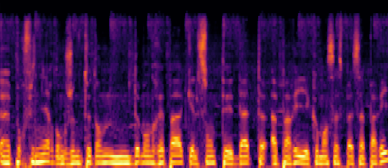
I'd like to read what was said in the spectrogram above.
Euh, pour finir, donc je ne te dem- demanderai pas quelles sont tes dates à Paris et comment ça se passe à Paris.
